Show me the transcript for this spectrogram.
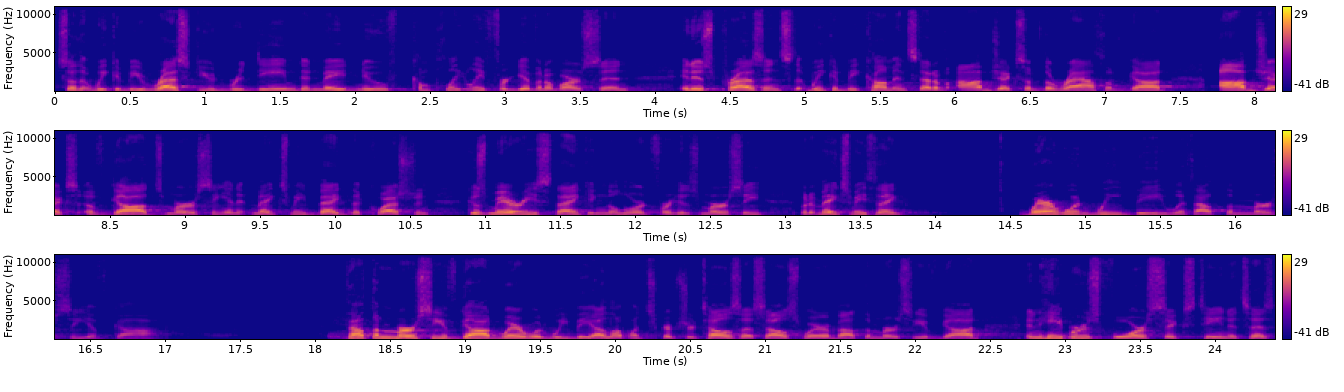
so that we could be rescued, redeemed, and made new, completely forgiven of our sin in his presence, that we could become, instead of objects of the wrath of God, objects of God's mercy. And it makes me beg the question, because Mary's thanking the Lord for his mercy, but it makes me think, where would we be without the mercy of God? Without the mercy of God, where would we be? I love what Scripture tells us elsewhere about the mercy of God. In Hebrews 4 16, it says,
